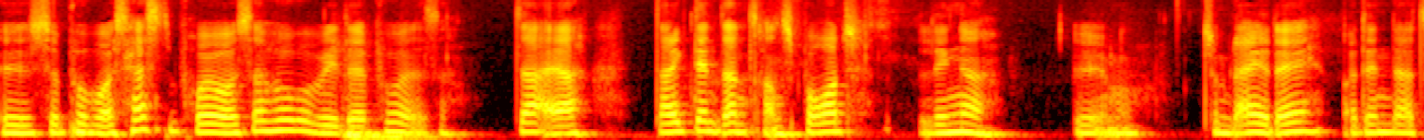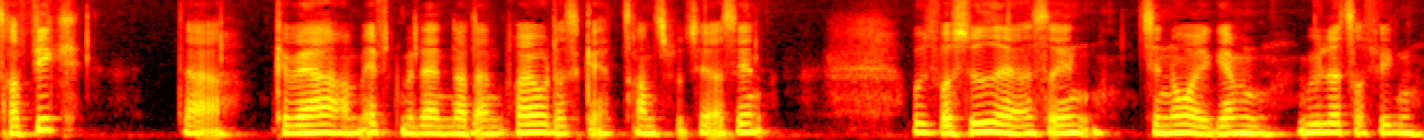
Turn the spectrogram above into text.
Øh, så på vores hasteprøver, så håber vi da på, altså, der er, der er ikke den der transport længere, øh, som der er i dag, og den der trafik, der kan være om eftermiddagen, når der er en prøve, der skal transporteres ind, ud fra syd af, altså ind til nord igennem myldertrafikken.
